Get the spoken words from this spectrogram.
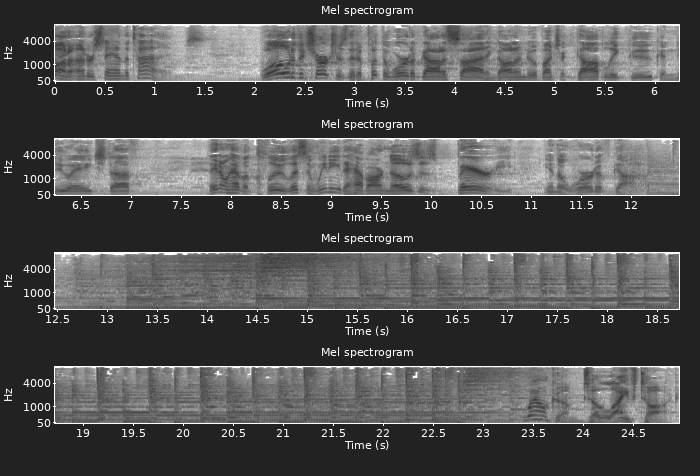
ought to understand the times. Woe to the churches that have put the Word of God aside and gone into a bunch of gobbledygook and New Age stuff. They don't have a clue. Listen, we need to have our noses buried in the Word of God. Welcome to Life Talk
